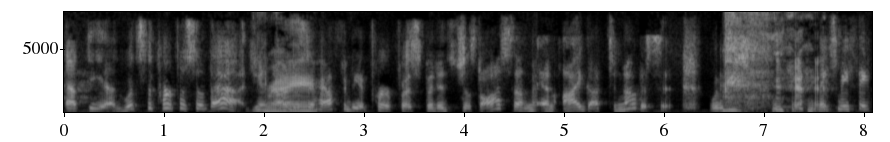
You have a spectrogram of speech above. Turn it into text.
at the end? What's the purpose of that? You know, right. does there have to be a purpose? But it's just awesome, and I got to notice it, which makes me think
